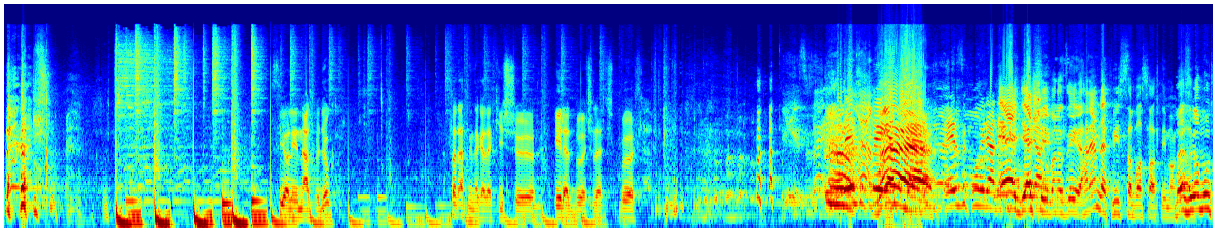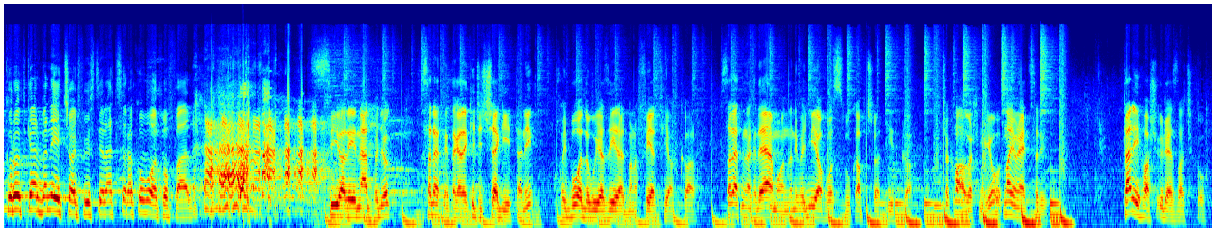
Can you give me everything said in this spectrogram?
Szia, Lénát vagyok. Szeretnék neked egy kis ö, életbölcsölet... Bölcs... Nézzük még egyszer. Nézzük újra, nézzük Egy újra. esély van az élet, hát nem lehet visszabaszhatni magad. Bezzeg a múltkor öt kertben négy csajt fűztél egyszer, akkor volt pofád. Szia, Lénát vagyok. Szeretnék neked egy kicsit segíteni, hogy boldogulj az életben a férfiakkal. Szeretném neked elmondani, hogy mi a hosszú kapcsolat titka. Csak hallgass meg, jó? Nagyon egyszerű. Teli has, üres zacskó.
